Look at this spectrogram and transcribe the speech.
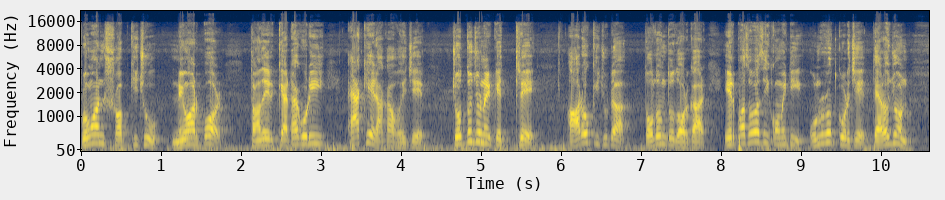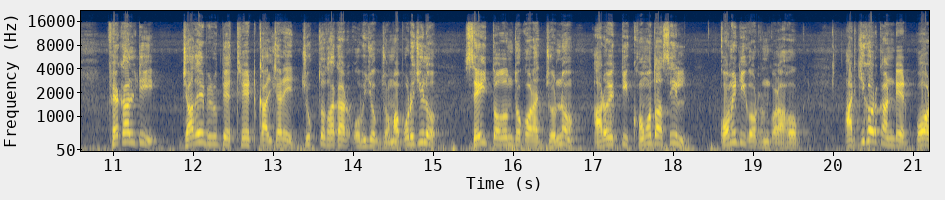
প্রমাণ সব কিছু নেওয়ার পর তাদের ক্যাটাগরি একে রাখা হয়েছে। চোদ্দ জনের ক্ষেত্রে আরও কিছুটা তদন্ত দরকার। এর পাশাপাশি কমিটি অনুরোধ করেছে, তেরো জন ফ্যাকাল্টি যাদের বিরুদ্ধে থ্রেট কালচারে যুক্ত থাকার অভিযোগ জমা পড়েছিল, সেই তদন্ত করার জন্য আরও একটি ক্ষমতাশীল কমিটি গঠন করা হোক। আর্জিকর কাণ্ডের পর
